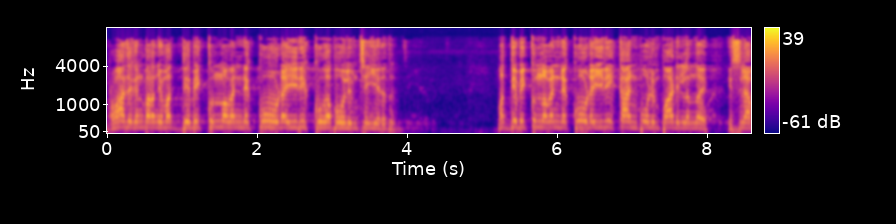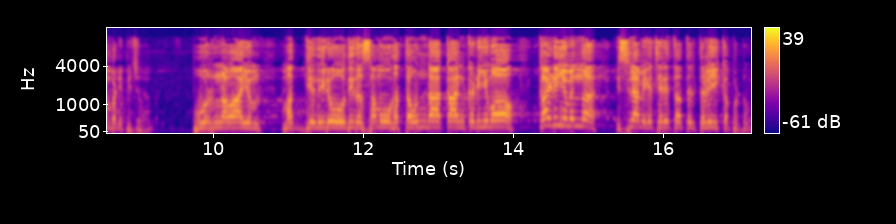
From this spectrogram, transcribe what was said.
പ്രവാചകൻ പറഞ്ഞു മദ്യപിക്കുന്നവന്റെ കൂടെ ഇരിക്കുക പോലും ചെയ്യരുത്. മദ്യപിക്കുന്നവന്റെ കൂടെ ഇരിക്കാൻ പോലും പാടില്ലെന്ന് ഇസ്ലാം പഠിപ്പിച്ചു. പൂർണമായും മദ്യനിരോധിത സമൂഹത്തെ ഉണ്ടാക്കാൻ കഴിയുമോ? കഴിയുമെന്ന് ഇസ്ലാമിക ചരിത്രത്തിൽ തെളിയിക്കപ്പെട്ടു.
